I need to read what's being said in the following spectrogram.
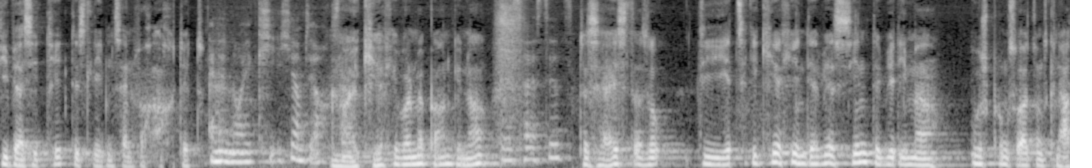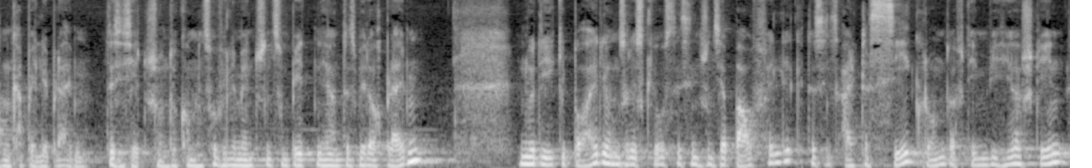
Diversität des Lebens einfach achtet. Eine neue Kirche haben Sie auch gesagt? Eine neue Kirche wollen wir bauen, genau. Was heißt jetzt? Das heißt also, die jetzige Kirche, in der wir sind, die wird immer Ursprungsort und Gnadenkapelle bleiben. Das ist jetzt schon, da kommen so viele Menschen zum Beten her und das wird auch bleiben. Nur die Gebäude unseres Klosters sind schon sehr baufällig. Das ist alter Seegrund, auf dem wir hier stehen.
